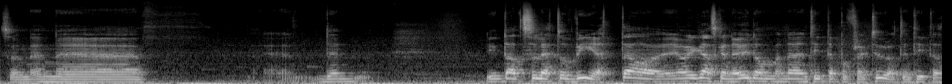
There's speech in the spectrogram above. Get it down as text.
så en, en eh, den, det är inte alltid så lätt att veta. Jag är ganska nöjd om när den tittar på fraktur att den tittar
